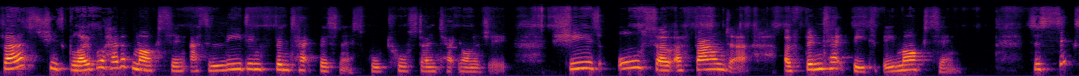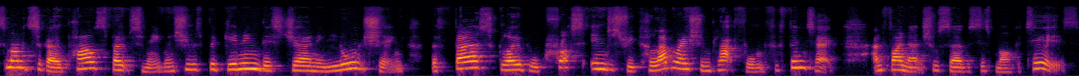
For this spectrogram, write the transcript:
First, she's global head of marketing at a leading fintech business called Torstone Technology. She is also a founder of Fintech B2B Marketing. So, six months ago, Payal spoke to me when she was beginning this journey, launching the first global cross industry collaboration platform for fintech and financial services marketeers.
